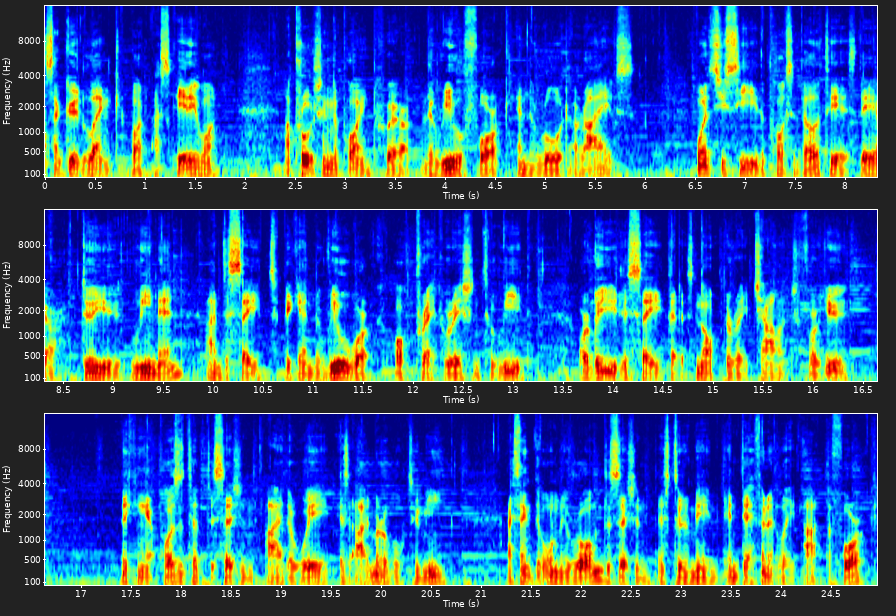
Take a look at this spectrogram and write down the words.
That's a good link, but a scary one, approaching the point where the real fork in the road arrives. Once you see the possibility is there, do you lean in and decide to begin the real work of preparation to lead, or do you decide that it's not the right challenge for you? Making a positive decision either way is admirable to me. I think the only wrong decision is to remain indefinitely at the fork.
